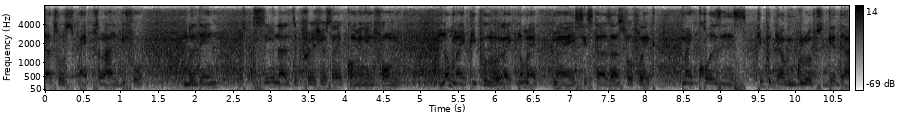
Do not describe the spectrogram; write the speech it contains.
That was my plan before. But then, seeing as the pressure started coming in from not my people, like not my my sisters and stuff, like my cousins, people that we grew up together,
